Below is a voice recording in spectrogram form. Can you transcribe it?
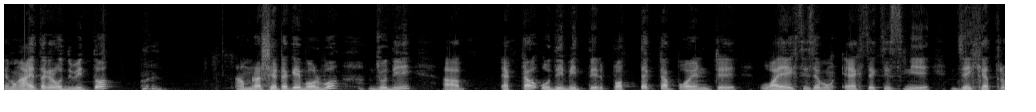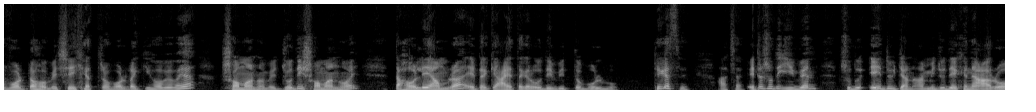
এবং আয়তাকার অধিবৃত্ত আমরা সেটাকেই বলব যদি একটা অধিবৃত্তের প্রত্যেকটা পয়েন্টে ওয়াই এক্সিস এবং এক্স এক্সিস নিয়ে যে ক্ষেত্রফলটা হবে, সেই ক্ষেত্রফলটা কি হবে ভাইয়া? সমান হবে। যদি সমান হয়, তাহলে আমরা এটাকে আয়তাকার অধিবৃত্ত বলব। ঠিক আছে? আচ্ছা এটা শুধু ইভেন শুধু এই দুইটা না। আমি যদি এখানে আরও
